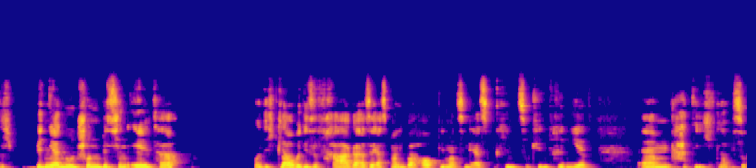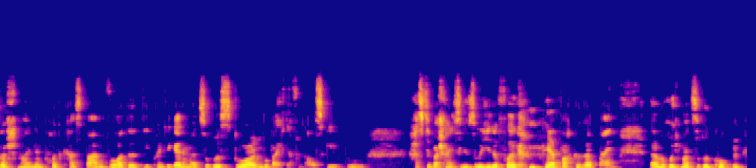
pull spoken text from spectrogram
Ich bin ja nun schon ein bisschen älter und ich glaube, diese Frage, also erstmal überhaupt, wie man zum ersten Klimmzug hin trainiert, ähm, hatte ich, glaube ich, sogar schon mal in einem Podcast beantwortet. Ihr könnt ja gerne mal zurückscrollen, wobei ich davon ausgehe, du hast ja wahrscheinlich sowieso jede Folge mehrfach gehört. Nein, ähm, ruhig mal zurückgucken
